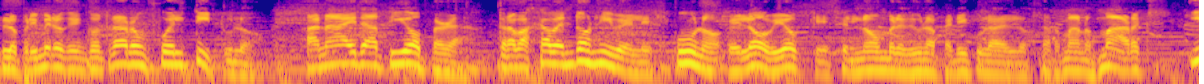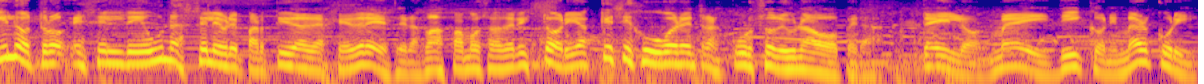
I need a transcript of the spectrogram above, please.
Lo primero que encontraron fue el título, A Night at the Opera. Trabajaba en dos niveles, uno el obvio, que es el nombre de una película de los hermanos Marx, y el otro es el de una célebre partida de ajedrez de las más famosas de la historia que se jugó en el transcurso de una ópera. Taylor, May, Deacon y Mercury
